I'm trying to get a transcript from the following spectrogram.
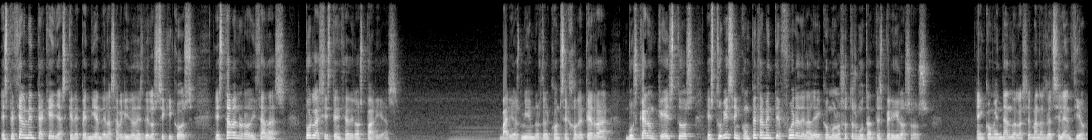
especialmente aquellas que dependían de las habilidades de los psíquicos, estaban horrorizadas por la existencia de los parias. Varios miembros del Consejo de Terra buscaron que estos estuviesen completamente fuera de la ley como los otros mutantes peligrosos, encomendando a las Hermanas del Silencio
